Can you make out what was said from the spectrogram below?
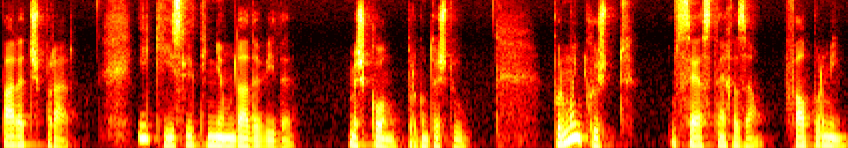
para de esperar. E que isso lhe tinha mudado a vida. Mas como? perguntas tu. Por muito custo, o Seth tem razão. Falo por mim.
